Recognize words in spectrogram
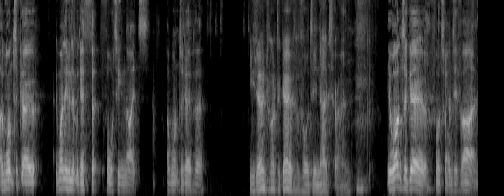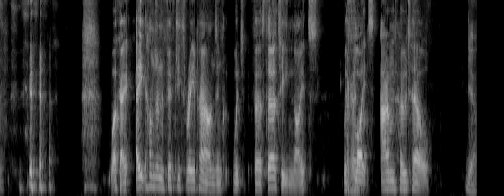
I want to go. It won't even let me go th- fourteen nights. I want to go for. you don't want to go for 14 nights ryan You want to go for twenty five? Okay, eight hundred and fifty three pounds, which for thirteen nights with Okay. flights and hotel yeah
